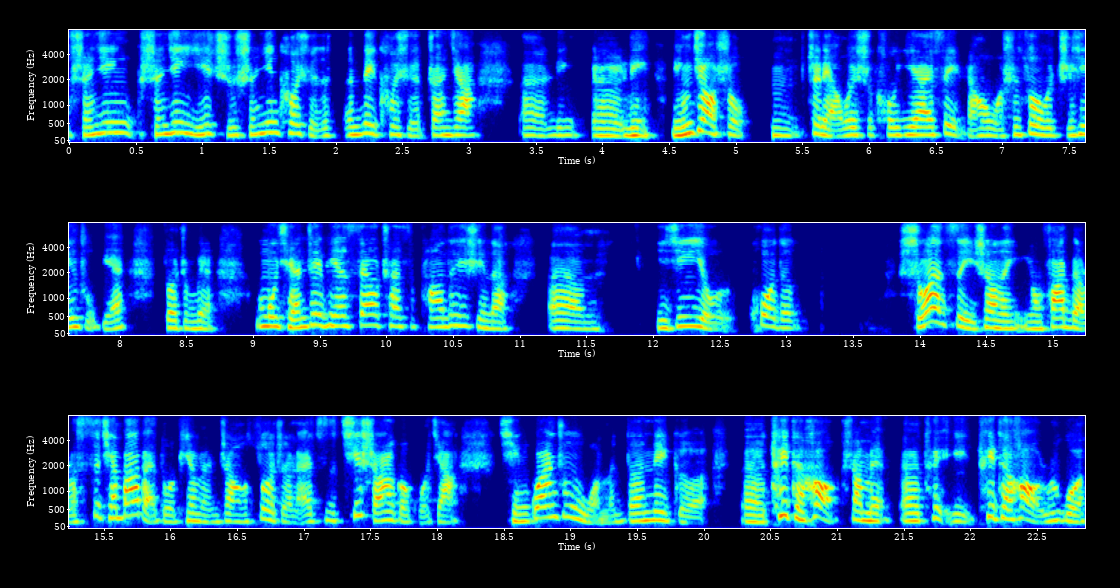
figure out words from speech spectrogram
神经神经移植神经科学的内科学专家，呃林呃林林教授，嗯，这两位是 Co EIC，然后我是作为执行主编做这边。目前这篇 cell transplantation 呢，嗯，已经有获得。十万次以上的引用，发表了四千八百多篇文章，作者来自七十二个国家。请关注我们的那个呃推特号上面呃推推特号，如果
